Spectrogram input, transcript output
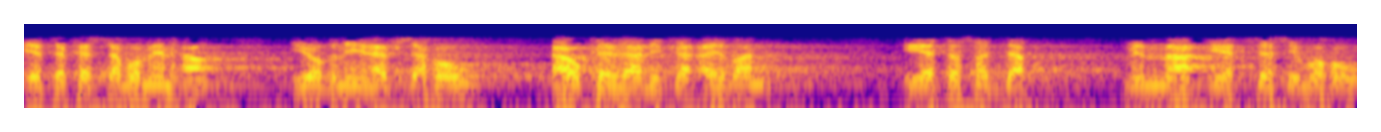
يتكسب منها يغني نفسه أو كذلك أيضا يتصدق مما يكتسبه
